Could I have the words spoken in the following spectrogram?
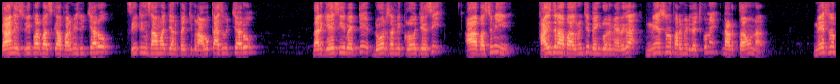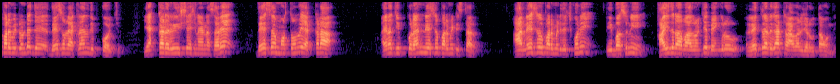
కానీ స్లీపర్ బస్సుగా పర్మిషన్ ఇచ్చారు. సీటింగ్ సామర్థ్యాన్ని పెంచుకునే అవకాశం ఇచ్చారు. దానికి ఏసీ పెట్టి డోర్స్ అన్ని క్లోజ్ చేసి ఆ బస్సుని హైదరాబాద్ నుంచి బెంగళూరు మీదుగా నేషనల్ పర్మిట్ తెచ్చుకుని నడుపుతూ ఉన్నారు. నేషనల్ పర్మిట్ ఉంటే దే- దేశంలో ఎక్కడైనా తిప్పుకోవచ్చు. ఎక్కడ రిజిస్ట్రేషన్ అయినా సరే దేశం మొత్తంలో ఎక్కడ అయినా తిప్పుకోవడానికి నేషనల్ పర్మిట్ ఇస్తారు. ఆ నేషనల్ పర్మిట్ తెచ్చుకొని ఈ బస్సుని హైదరాబాద్ నుంచి బెంగళూరు రెగ్యులర్గా ట్రావెల్ జరుగుతూ ఉంది.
